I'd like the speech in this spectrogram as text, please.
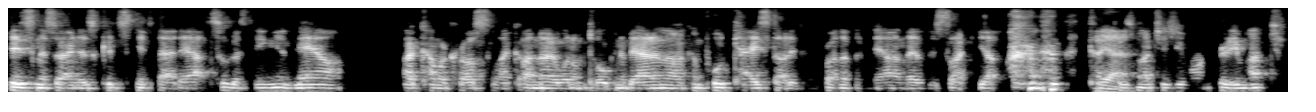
business owners could sniff that out, sort of thing. And now I come across like I know what I'm talking about, and I can put case studies in front of them now, and they're just like, "Yep, take yeah. as much as you want, pretty much."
